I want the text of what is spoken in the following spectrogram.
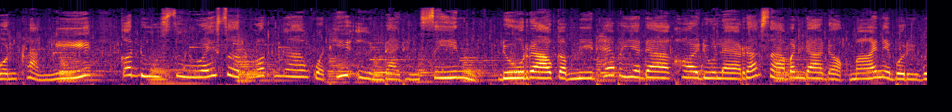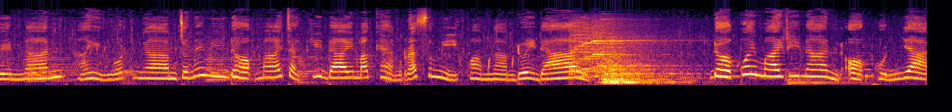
มนขลังนี้ ก็ดูสวยสดงดงามกว่าที่อื่นใดทั้งสิ้น ดูราวกับมีเทพยดาคอยดูแลรักษาบรรดาดอกไม้ในบริเวณนั้น ให้งดงามจนไม่มีดอกไม้จากที่ใดมาแข่งรัศมีความงามด้วยได้ ดอกกล้วยไม้ที่นั่นออกผลใหญ่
